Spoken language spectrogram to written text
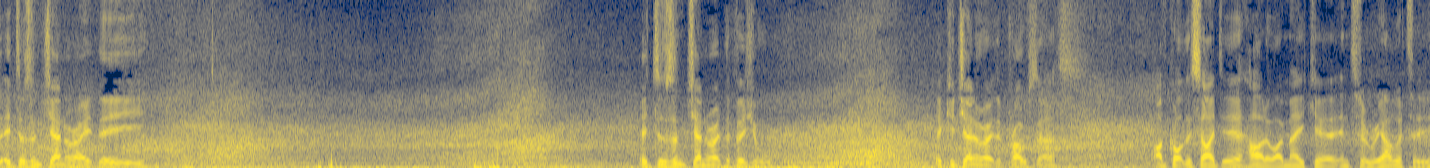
it doesn't generate the it doesn't generate the visual. It could generate the process. I've got this idea, how do I make it into reality?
